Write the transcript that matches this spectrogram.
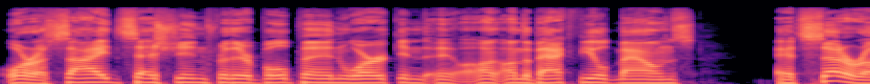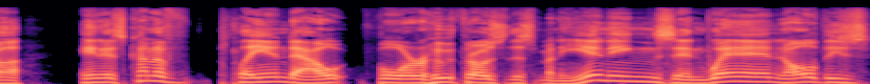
Or a side session for their bullpen work in, eh, on, on the backfield mounds, etc. And it's kind of planned out for who throws this many innings and when, and all these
